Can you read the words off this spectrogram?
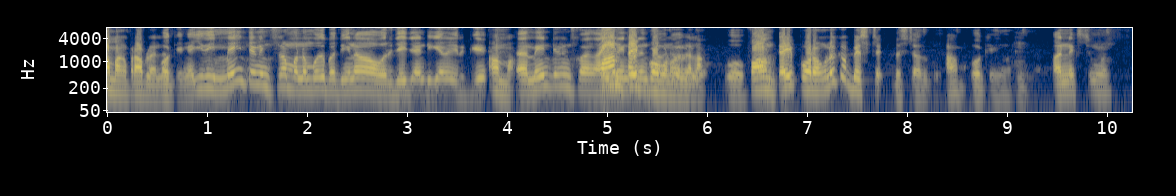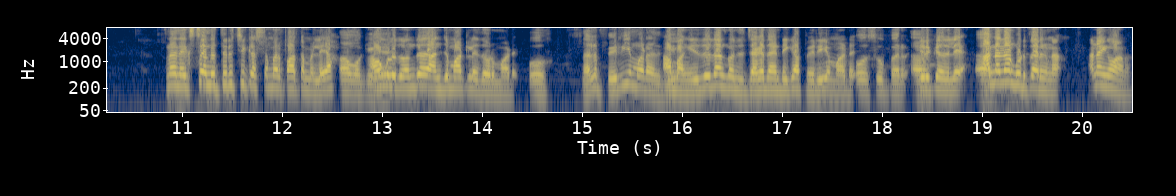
ஆமாங்க ப்ராப்ளம் இல்ல. ஓகேங்க. இது மெயின்டெனன்ஸ் எல்லாம் பண்ணும்போது பாத்தீங்கன்னா ஒரு ஜெய்ஜாண்டிக்காவே இருக்கு. ஆமா. மெயின்டெனன்ஸ் போகணும் இதெல்லாம். ஃபார்ம் டைப் போறவங்களுக்கு பெஸ்ட் பெஸ்டா இருக்கும். ஆமா. ஓகேங்க. நெக்ஸ்ட் ஆனா நெக்ஸ்ட் அந்த திருச்சி கஸ்டமர் பார்த்தோம் இல்லையா? அவங்களுக்கு வந்து அஞ்சு மாட்டுல இது ஒரு மாடு. நல்ல பெரிய மாடா இருக்கு ஆமாங்க இதுதான் கொஞ்சம் ஜெகதாண்டிக்கா பெரிய மாடு. ஓ சூப்பர் இருக்குதுல அண்ணன் தான் கொடுத்தாருங்கண்ணா. அண்ணா இங்க வாங்க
